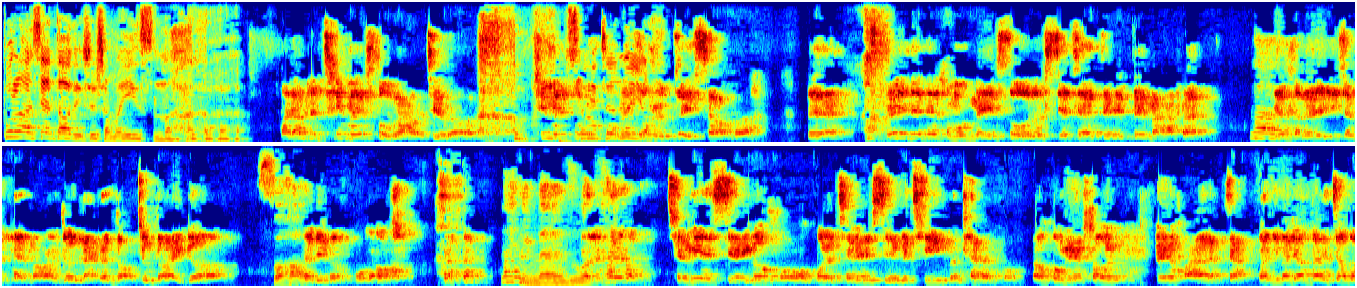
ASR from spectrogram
波浪线到底是什么意思呢？好像是青霉素吧，我记得。青霉素跟红霉素是最像的。对，所以那些什么霉素都写起来贼贼麻烦。那也可能是医生太忙，就懒得找，就找一个符号特定的符号。那你们如果可能他要前面写一个红，或者前面写一个青，你能看得懂，然后后面稍微被人划了两下，然后你把这张单交到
